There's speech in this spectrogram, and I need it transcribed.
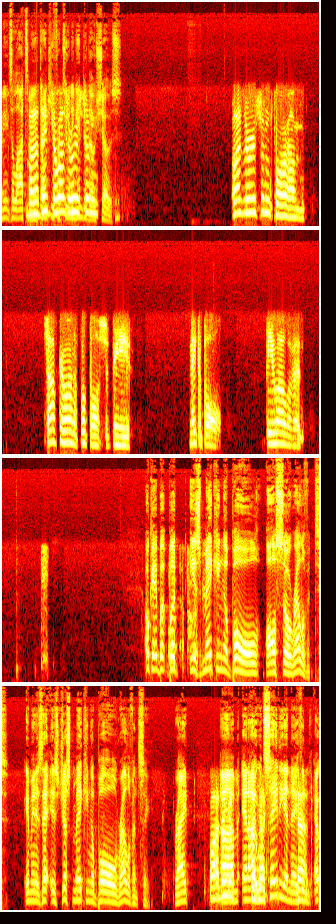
means a lot to But me. I Thank you for tuning into those shows. Resolution for um, South Carolina football should be make a bowl, be relevant. Okay, but but is making a bowl also relevant? I mean, is that is just making a bowl relevancy, right? Well, I think Um, and I would say to you, Nathan, uh,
